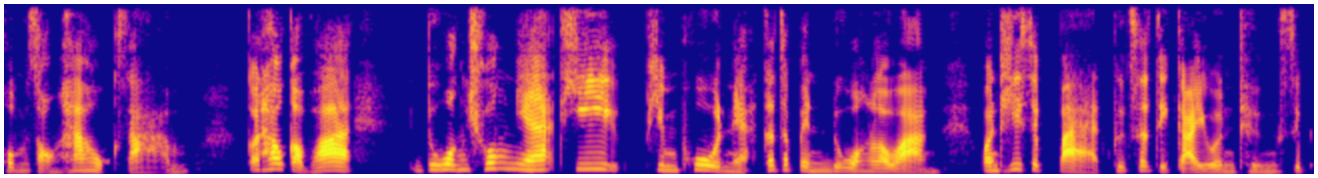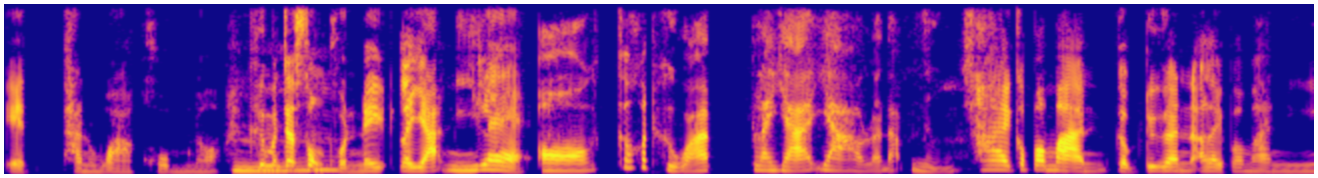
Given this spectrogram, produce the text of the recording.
คม 2563 ก็เท่ากับว่าดวงช่วงเนี้ยที่พิมพ์พูดเนี่ยก็จะเป็นดวงระหว่างวันที่ 18 พฤศจิกายนถึง 11ธันวาคมเนาะคือมันจะส่งผลในระยะนี้แหละ อ๋อ ก็ถือว่าระยะยาวระดับหนึ่ง ใช่ก็ประมาณเกือบเดือนอะไรประมาณนี้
